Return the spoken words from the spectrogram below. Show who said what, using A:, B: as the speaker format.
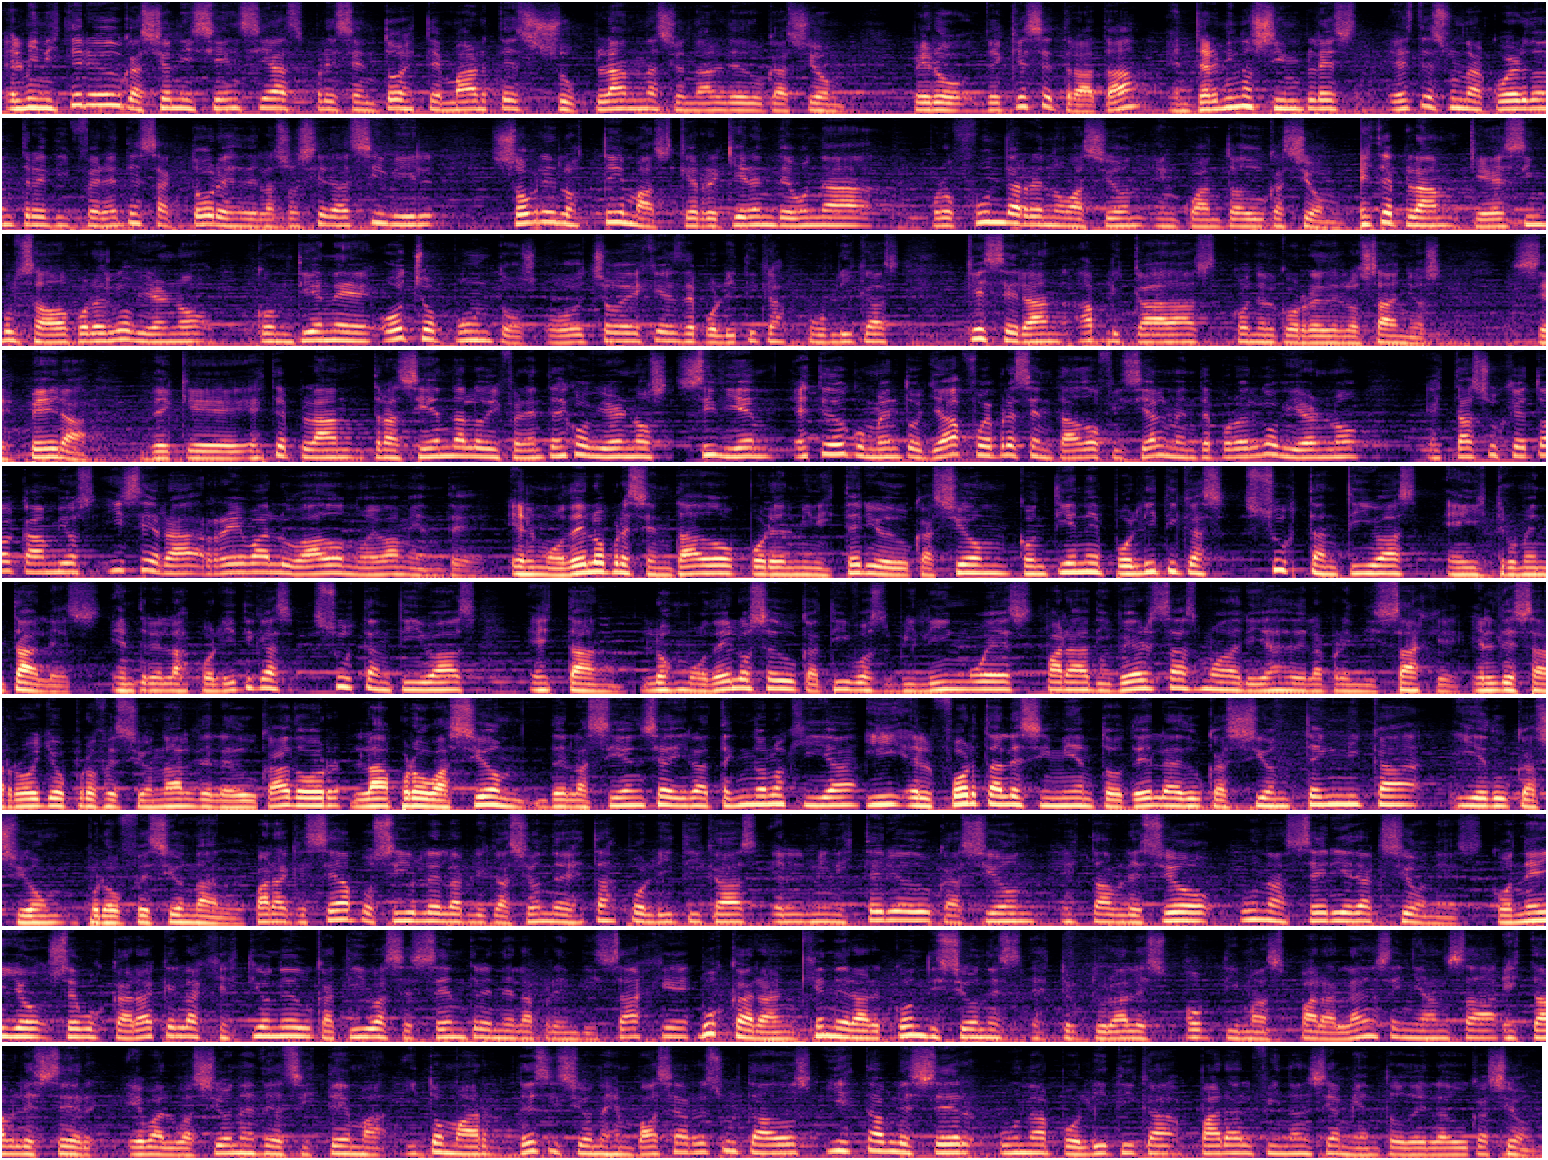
A: El Ministerio de Educación y Ciencias presentó este martes su Plan Nacional de Educación. Pero, ¿de qué se trata? En términos simples, este es un acuerdo entre diferentes actores de la sociedad civil sobre los temas que requieren de una profunda renovación en cuanto a educación. Este plan, que es impulsado por el gobierno, contiene ocho puntos o ocho ejes de políticas públicas que serán aplicadas con el correr de los años. Se espera de que este plan trascienda los diferentes gobiernos, si bien este documento ya fue presentado oficialmente por el gobierno, está sujeto a cambios y será reevaluado nuevamente. El modelo presentado por el Ministerio de Educación contiene políticas sustantivas e instrumentales. Entre las políticas sustantivas están los modelos educativos bilingües para diversas modalidades del aprendizaje, el desarrollo profesional del educador, la aprobación de la ciencia y la tecnología y el fortalecimiento de la educación técnica y educación profesional. Para que sea posible la aplicación de estas políticas, el Ministerio de Educación estableció una serie de acciones. Con ello, se buscará que la gestión educativa se centre en el aprendizaje, buscarán generar condiciones estructurales óptimas para la enseñanza, establecer evaluaciones del sistema y tomar decisiones en base a resultados y establecer una política para el financiamiento de la educación.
